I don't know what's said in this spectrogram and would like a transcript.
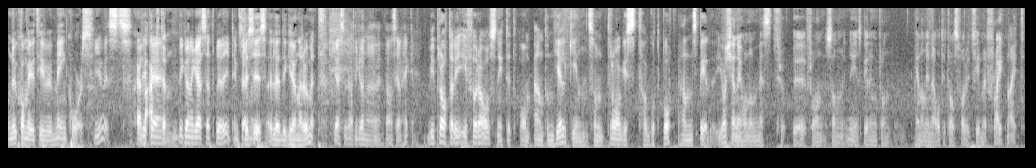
Och nu kommer vi till main course. Ja, visst. Själva Lite akten. Det gröna gräset bredvid tänkte jag Precis, eller det gröna rummet. Gräset är alltid grönare på andra sidan häcken. Vi pratade i förra avsnittet om Anton Jelkin som tragiskt har gått bort. Han spel, jag känner honom mest fr, eh, från, som nyinspelning från en av mina 80-tals favoritfilmer Fright Night.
